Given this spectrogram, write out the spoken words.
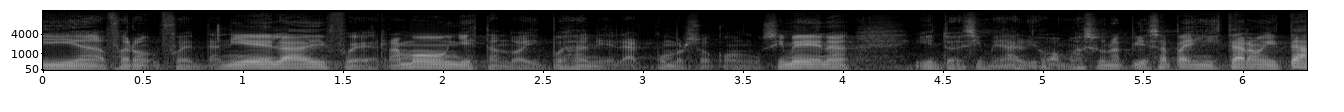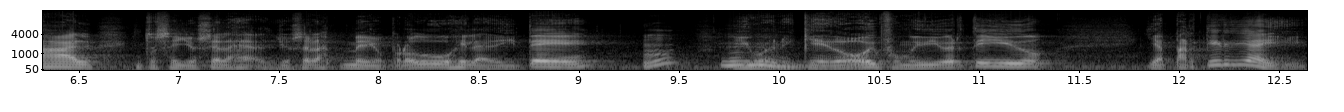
Y ah, fueron, fue Daniela y fue Ramón, y estando ahí, pues Daniela conversó con Ximena, y entonces Ximena dijo, vamos a hacer una pieza para Instagram y tal. Entonces yo se las, yo se las medio produje y la edité, ¿m? y bueno, y quedó, y fue muy divertido. Y a partir de ahí,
